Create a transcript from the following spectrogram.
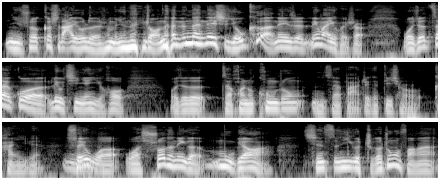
你说哥斯达游轮什么就那种，那那那是游客，那是另外一回事儿。我觉得再过六七年以后，我觉得再换成空中，你再把这个地球看一遍。所以我我说的那个目标啊，其实是一个折中方案，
